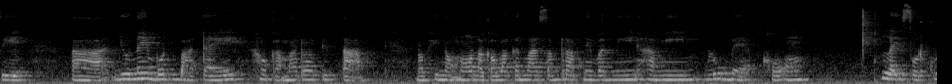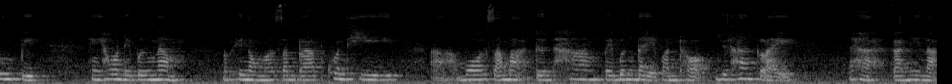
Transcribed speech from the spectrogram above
สิอ่าอยู่ในบทบาทใดเฮากับมารอติดตาม เนาะพี่น้องนาะแล้วก็ว่ากันว่าสำหรับในวันนี้นะคะ มีรูปแบบของไลฟ์สดกลุ่มปิดให้เฮาได้เบิ่งนํเนาะพี่น้องนาะสำหรับคนที่อ่าบ่สามารถเดินทางไปเบิ่งใดวันเถาะอยู่ทางไกลนะคะการนี่ล่ะ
